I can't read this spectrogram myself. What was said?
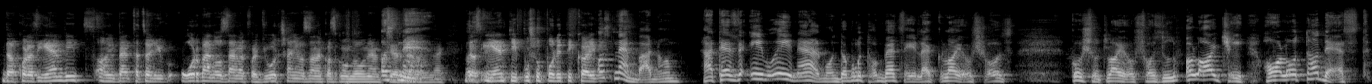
De akkor az ilyen vicc, amiben, tehát mondjuk Orbánoznának vagy Gyurcsányoznának, azt gondolom nem félre De az, az ilyen típusú politikai... Azt nem bánom. Hát ez, én, én elmondom, otthon beszélek Lajoshoz, Kossuth Lajoshoz. Lajcsi, hallottad ezt?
